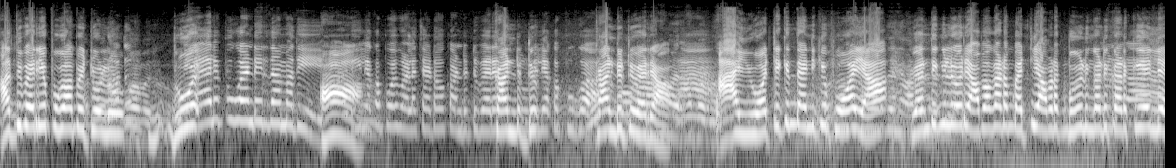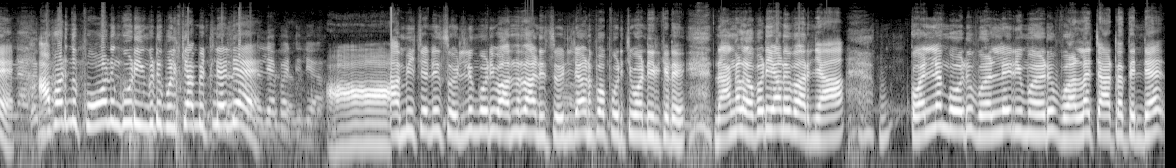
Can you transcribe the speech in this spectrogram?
അത് വരെ പോകാൻ പറ്റുള്ളൂ. കണ്ടിട്ട് വരാം. കണ്ടിട്ട് വരാം. ആ ഈ ഒറ്റയ്ക്കും തനിക്ക് പോയാ? എന്തെങ്കിലും ഒരു അപകടം പറ്റി അവിടെ വീടും കണ്ട് കിടക്കുകയല്ലേ? അവിടുന്ന് ഫോണും കൂടി ഇങ്ങോട്ട് വിളിക്കാൻ പറ്റില്ലല്ലേ? പറ്റില്ല ആ അമ്മീച്ചന്റെ സൊല്ലും കൂടി വന്നതാണ്. സൊല്ലാണ് ഇപ്പോൾ പൊടിച്ചുകൊണ്ടിരിക്കണേ. ഞങ്ങൾ എവിടെയാണ് പറഞ്ഞാ? കൊല്ലങ്കോട് വെള്ളരിമേട് വെള്ളച്ചാട്ടത്തിന്റെ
